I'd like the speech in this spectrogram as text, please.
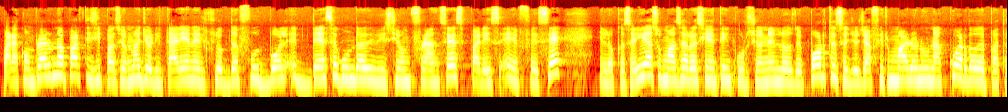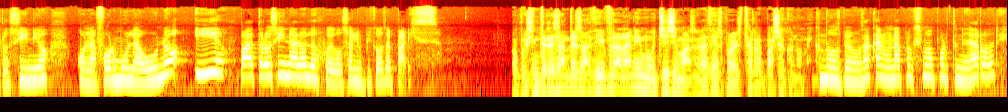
para comprar una participación mayoritaria en el club de fútbol de segunda división francés Paris FC, en lo que sería su más reciente incursión en los deportes. Ellos ya firmaron un acuerdo de patrocinio con la Fórmula 1 y patrocinaron los Juegos Olímpicos de París pues interesante esa cifra, Dani. Muchísimas gracias por este repaso económico. Nos vemos acá en una próxima oportunidad, Rodri.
